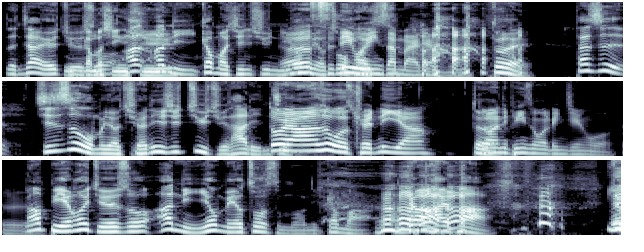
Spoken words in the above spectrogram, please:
人家也会觉得说，那、啊啊、你干嘛心虚？你又没有做坏事。三百两。对，但是其实是我们有权利去拒绝他临检。对啊，是我权利啊。对啊，你凭什么领钱我？对。然后别人会觉得说，啊，你又没有做什么，你干嘛？你干嘛害怕？有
